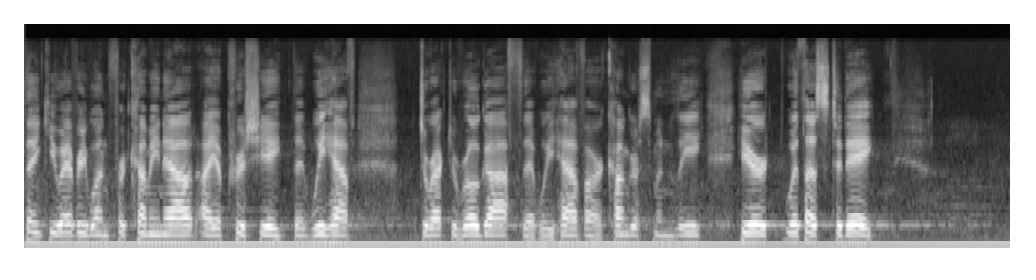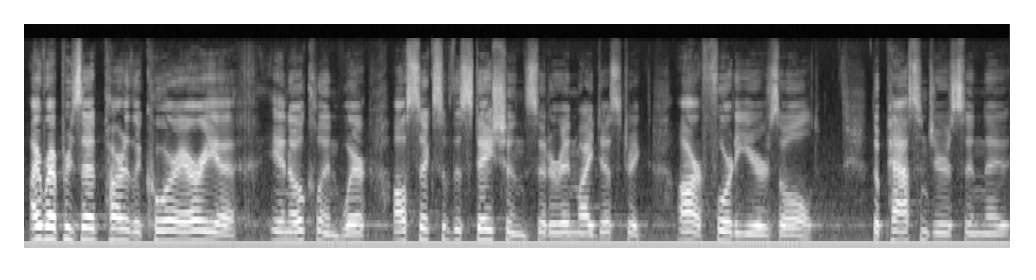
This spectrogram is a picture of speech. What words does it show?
Thank you, everyone, for coming out. I appreciate that we have Director Rogoff, that we have our Congressman Lee here with us today. I represent part of the core area in Oakland where all six of the stations that are in my district are 40 years old. The passengers in the,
